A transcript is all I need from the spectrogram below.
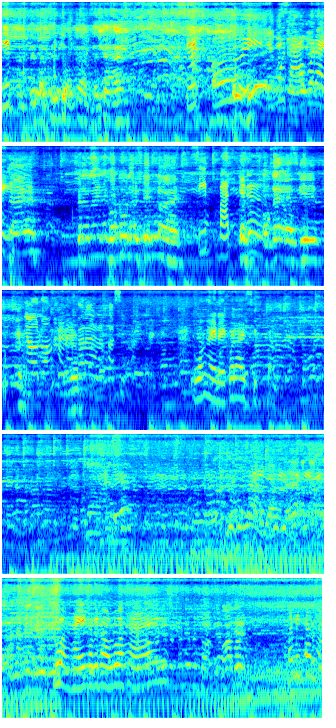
สิบเดี๋ยวตัดซื้อตั๋วก่อนนะจ๊ะสิบเอ้ยยังผู้สาวบ่ได้เป็นอะไรนะขอดูลายเซ็นหน่อยสิบบัตรเป็เด้นอออกได้ออกดีเจ้าล้วงไข่ได้ก็ได้นะคะสิล้วงไห้ไหนก็ได้สิบบาทล้วงไห้ค่ะพี่น้องล้วงไห้ไม่มีตั้งไห้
